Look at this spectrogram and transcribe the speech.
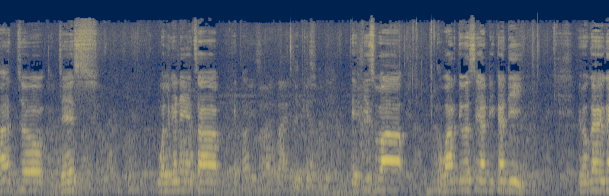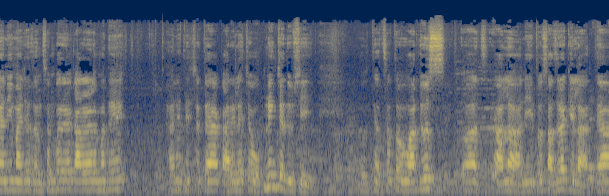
आज जो जयेश वलगणे याचा कितवा? तेहतीसवा वाढदिवस या ठिकाणी योगायोगाने माझ्या जनसंपर्क कार्यालयामध्ये आणि त्याच्या त्या कार्यालयाच्या ओपनिंगच्या दिवशी त्याचा तो वाढदिवस आला आणि तो साजरा केला. त्या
